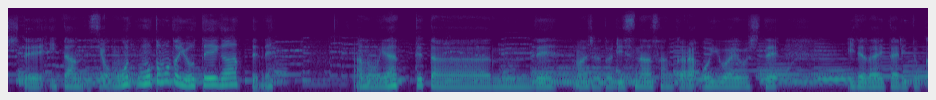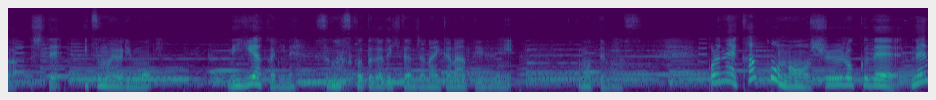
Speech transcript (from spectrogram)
していたんですよ。も、もともと予定があってね。あの、やってたんで、まあちょっとリスナーさんからお祝いをしていただいたりとかして、いつもよりも賑やかにね、過ごすことができたんじゃないかなっていうふうに思ってます。これね、過去の収録で年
